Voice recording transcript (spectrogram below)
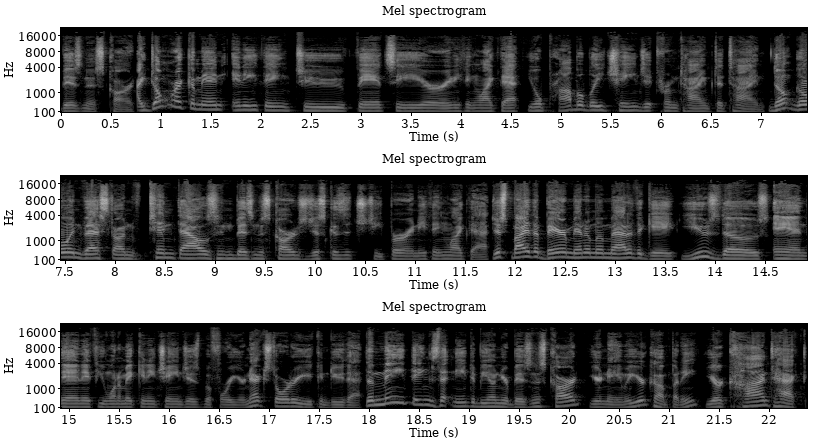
business card. I don't recommend anything too fancy or anything like that. You'll probably change it from time to time. Don't go invest on 10,000 business cards just because it's cheaper or anything like that. Just buy the bare minimum out of the gate. Use use those. And then if you want to make any changes before your next order, you can do that. The main things that need to be on your business card your name of your company, your contact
